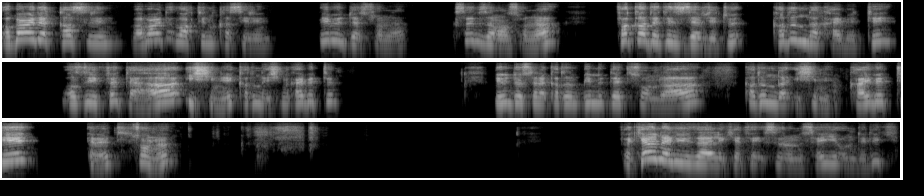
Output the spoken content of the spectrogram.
Ve ba'de kasrin, ve ba'de vaktin kasirin bir müddet sonra, kısa bir zaman sonra fakat etiz zevcetü kadın da kaybetti. Vazifeteha işini, kadın da işini kaybetti. Bir müddet sonra kadın bir müddet sonra kadın da işini kaybetti. Evet sonra Fekâne lizâlike tesirun seyyi'un dedik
